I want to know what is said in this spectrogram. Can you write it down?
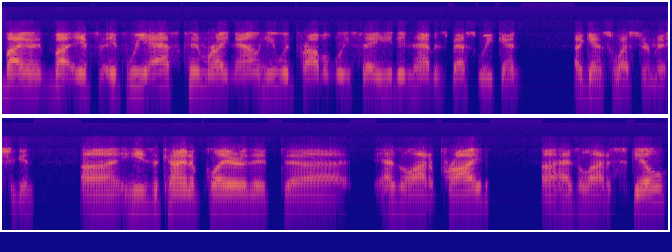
by by if if we asked him right now, he would probably say he didn't have his best weekend against Western Michigan. Uh, he's the kind of player that uh, has a lot of pride, uh, has a lot of skill,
